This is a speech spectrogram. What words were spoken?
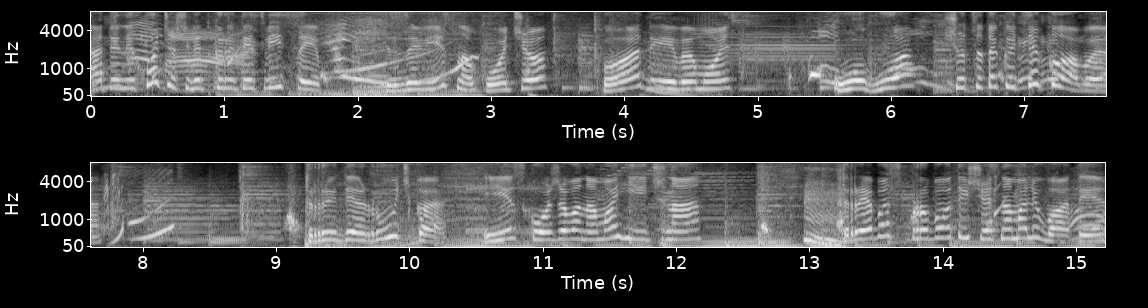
А ти не хочеш відкрити свій сейф? Звісно, хочу. Подивимось. Ого, що це таке цікаве? 3D ручка, і схоже, вона магічна. Треба спробувати щось намалювати.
